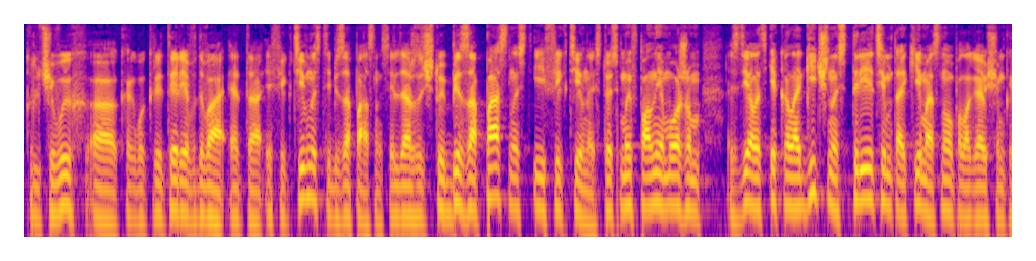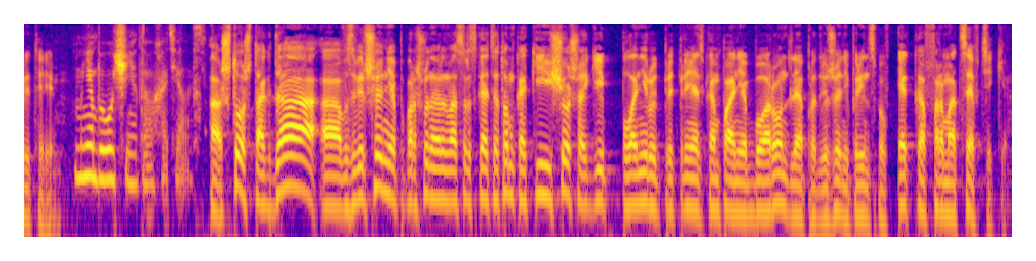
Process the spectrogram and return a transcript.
ключевых как бы критериев два – это эффективность и безопасность, или даже зачастую безопасность и эффективность. То есть мы вполне можем сделать экологичность третьим таким основополагающим критерием. Мне бы очень этого хотелось. А, что ж, тогда а, в завершение попрошу, наверное, вас рассказать о том, какие еще шаги планирует предпринять компания Буарон для продвижения принципов экофармацевтики.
